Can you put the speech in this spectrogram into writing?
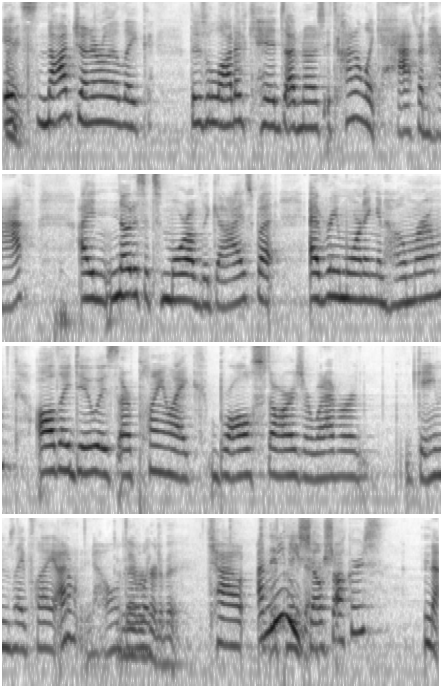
it's not generally like there's a lot of kids I've noticed. It's kind of like half and half. I notice it's more of the guys, but every morning in homeroom, all they do is they're playing like Brawl Stars or whatever games they play. I don't know. I've they're never like heard of it. child. I mean, play neither. shell shockers. No.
